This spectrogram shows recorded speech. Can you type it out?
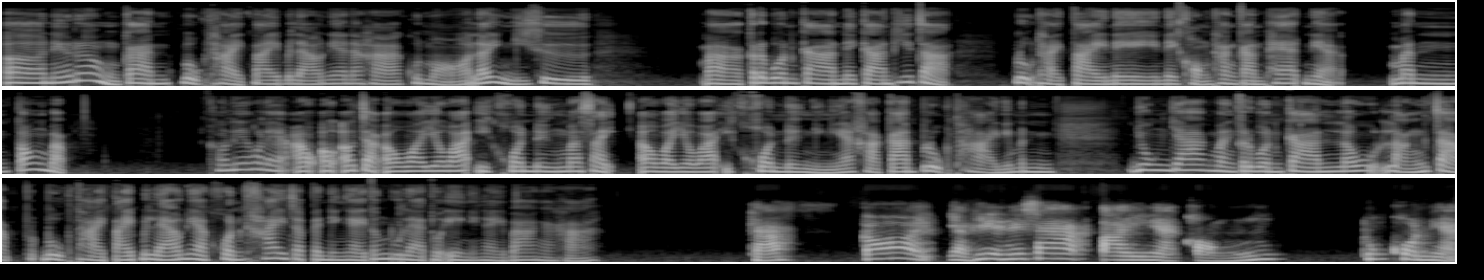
เอ่อในเรื่องของการปลูกถ่ายไตไปแล้วเนี่ยนะคะ คุณหมอแล้วอย่างนี้คือมากระบวนการในการที่จะ ปลูกถ่ายไตในในของทางการแพทย์เนี่ย มันต้องแบบเขาเรียกว่าอะไรเอาเอาเอาจากอวัยวะอีกคนนึงมาใส่อวัยวะอีกคนหนึ่งอย่างเงี้ยค่ะ การปลูกถ่ายนี่มันยุ่งยากมันกระบวนการแล้วหลังจากปลูกถ่ายไตไปแล้วเนี่ย คนไข้จะเป็นยังไงต้องดูแลตัวเองยังไงบ้างอะคะครับ ก็อย่างที่เรียนให้ทราบไตเนี่ยของทุกคนเนี่ย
